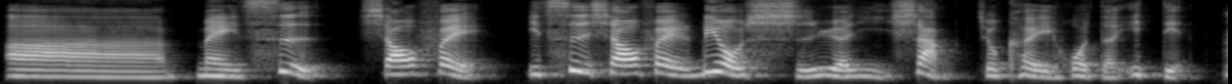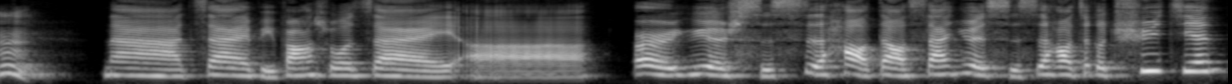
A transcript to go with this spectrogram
啊、每次消费一次消费六十元以上就可以获得一点。嗯那在比方说在呃二月十四号到三月十四号这个区间，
